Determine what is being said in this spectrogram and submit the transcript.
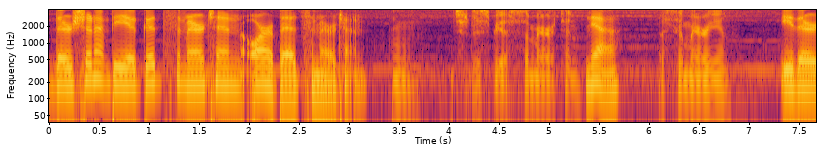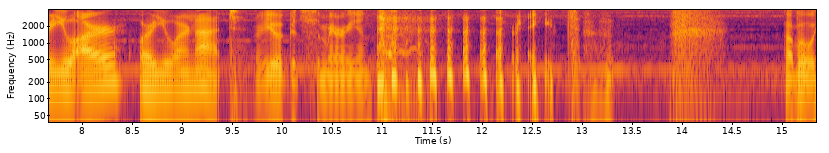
there shouldn't be a good Samaritan or a bad Samaritan. Hmm. It should just be a Samaritan, Yeah. a Sumerian. Either you are or you are not. Are you a good Sumerian? right. How about we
